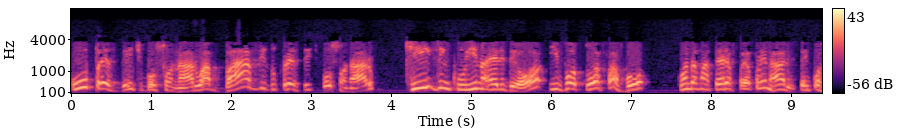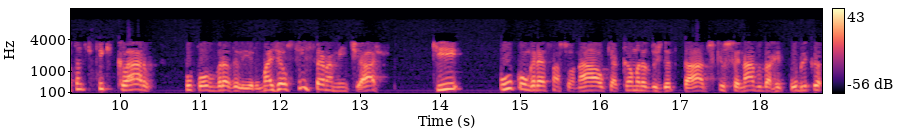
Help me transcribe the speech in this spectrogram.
o presidente Bolsonaro, a base do presidente Bolsonaro, quis incluir na LDO e votou a favor quando a matéria foi a plenário. Isso é importante que fique claro para o povo brasileiro. Mas eu sinceramente acho que o Congresso Nacional, que a Câmara dos Deputados, que o Senado da República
